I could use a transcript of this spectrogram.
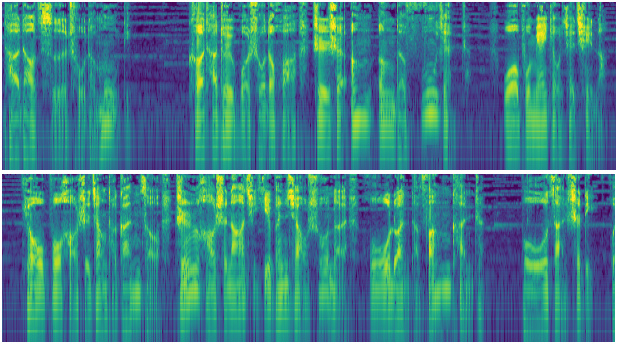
他到此处的目的。可他对我说的话只是嗯嗯的敷衍着，我不免有些气恼，又不好是将他赶走，只好是拿起一本小说呢，胡乱的翻看着，不再是理会。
